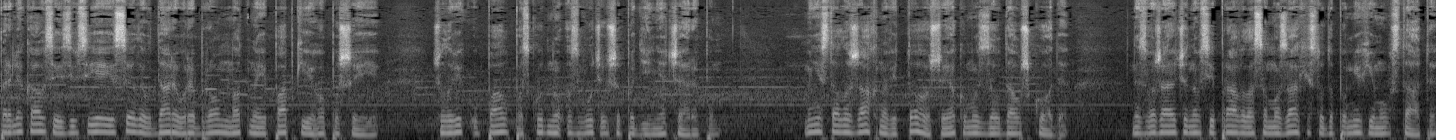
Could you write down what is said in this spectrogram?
Перелякався і зі всієї сили вдарив ребром нотної папки його по шиї. Чоловік упав, паскудно озвучивши падіння черепом. Мені стало жахно від того, що я комусь завдав шкоди. Незважаючи на всі правила самозахисту, допоміг йому встати.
